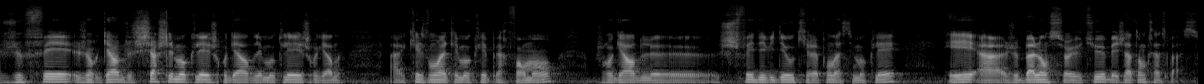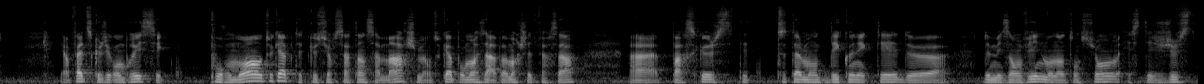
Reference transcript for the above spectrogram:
je fais, je regarde, je cherche les mots-clés, je regarde les mots-clés, je regarde euh, quels vont être les mots-clés performants, je regarde le, je fais des vidéos qui répondent à ces mots-clés et euh, je balance sur YouTube et j'attends que ça se passe. Et en fait, ce que j'ai compris, c'est que pour moi, en tout cas, peut-être que sur certains ça marche, mais en tout cas pour moi, ça n'a pas marché de faire ça euh, parce que c'était totalement déconnecté de, de mes envies, de mon intention et c'était juste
